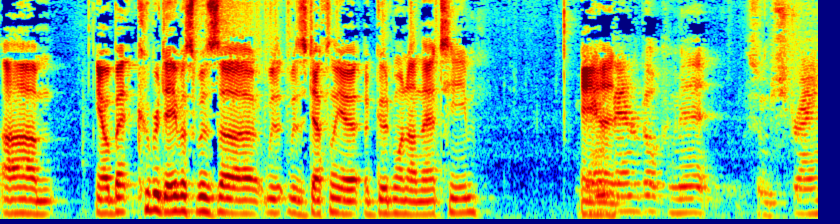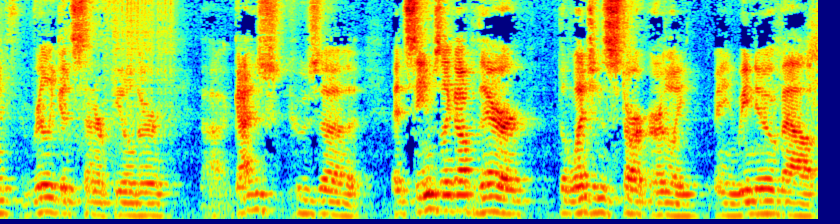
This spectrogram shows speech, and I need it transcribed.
Um, you know, but Cooper Davis was uh, was, was definitely a, a good one on that team. And Vanderbilt commit, some strength, really good center fielder. Uh, guy who's, who's uh, it seems like up there, the legends start early. I mean, we knew about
